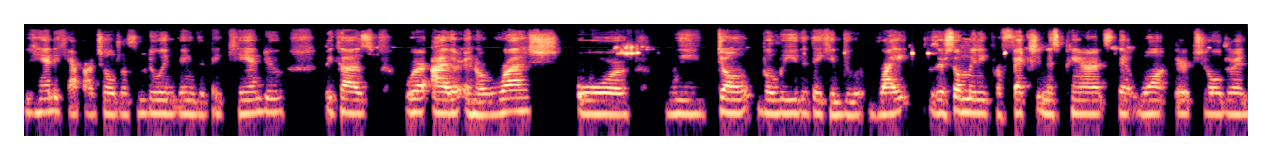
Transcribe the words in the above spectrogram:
we handicap our children from doing things that they can do because we're either in a rush or we don't believe that they can do it right. There's so many perfectionist parents that want their children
